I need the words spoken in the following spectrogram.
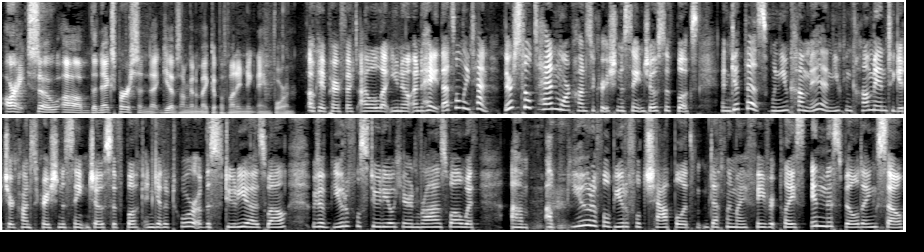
All right, so um, the next person that gives, I'm going to make up a funny nickname for him. Okay, perfect. I will let you know. And hey, that's only 10. There's still 10 more Consecration to St. Joseph books. And get this when you come in, you can come in to get your Consecration to St. Joseph book and get a tour of the studio as well. We have a beautiful studio here in Roswell with um, a beautiful, beautiful chapel. It's definitely my favorite place in this building. So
